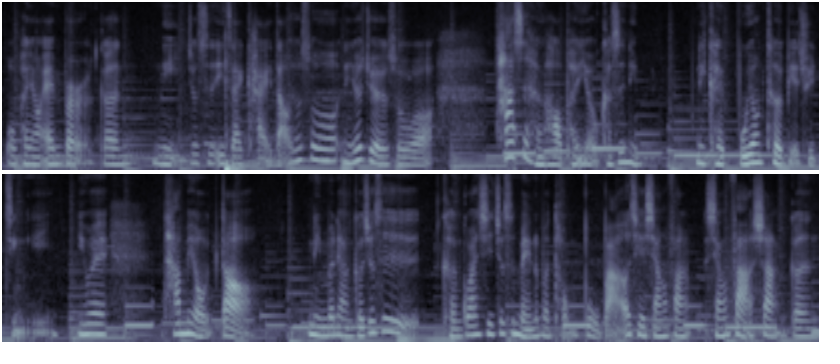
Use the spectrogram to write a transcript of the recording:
我朋友 Amber 跟你就是一直在开导，就说你就觉得说他是很好朋友，可是你你可以不用特别去经营，因为他没有到你们两个就是可能关系就是没那么同步吧，而且想法想法上跟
